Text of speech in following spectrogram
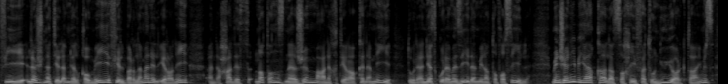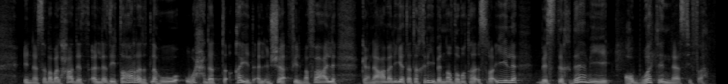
في لجنة الأمن القومي في البرلمان الإيراني أن حادث نطنز ناجم عن اختراق أمني دون أن يذكر مزيدا من التفاصيل. من جانبها قالت صحيفة نيويورك تايمز إن سبب الحادث الذي تعرضت له وحدة قيد الإنشاء في المفاعل كان عملية تخريب نظمتها إسرائيل باستخدام عبوة ناسفة.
